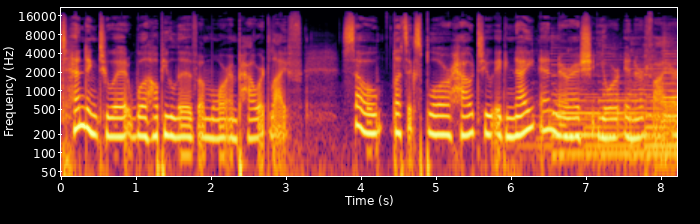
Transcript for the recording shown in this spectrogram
tending to it will help you live a more empowered life. So, let's explore how to ignite and nourish your inner fire.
